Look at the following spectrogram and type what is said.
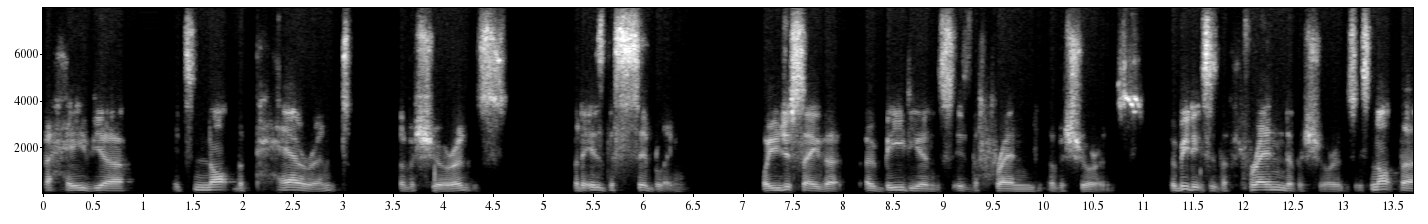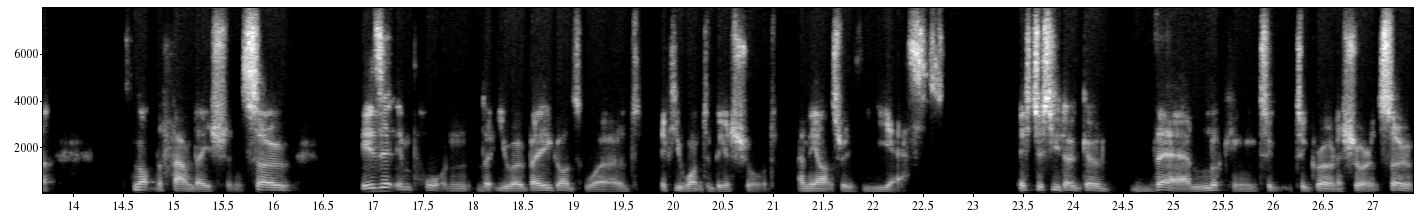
behavior, it's not the parent of assurance, but it is the sibling. Or you just say that obedience is the friend of assurance. Obedience is the friend of assurance. It's not the it's not the foundation. So is it important that you obey God's word if you want to be assured? And the answer is yes. It's just you don't go there looking to to grow an assurance. So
